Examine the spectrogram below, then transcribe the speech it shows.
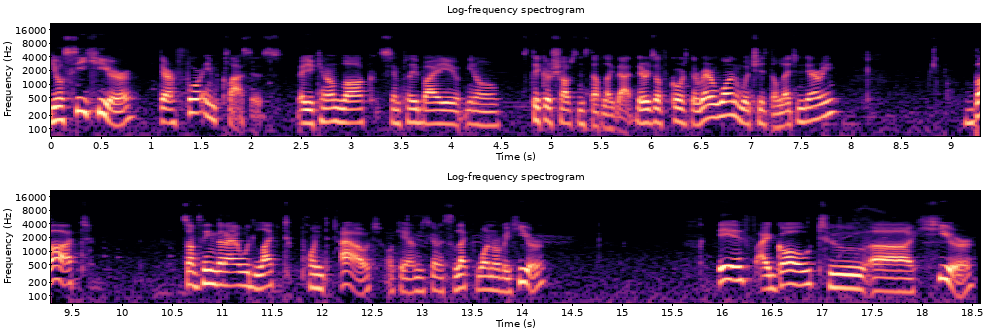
you'll see here, there are four imp classes that you can unlock simply by, you know, sticker shops and stuff like that. There is of course the rare one, which is the legendary, but something that I would like to point out, okay, I'm just going to select one over here. If I go to uh, here,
